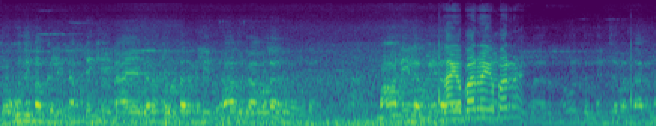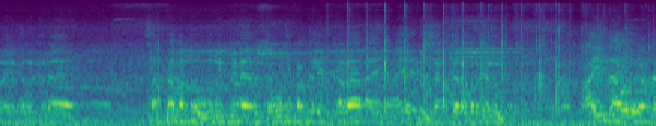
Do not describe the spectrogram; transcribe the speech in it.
தொகுதி மக்களின் நம்பிக்கை நாயகர் தொண்டர்களின் பாதுகாவலர் மாநில நெஞ்சமெல்லாம் நிறைந்திருக்கிற சட்டமன்ற உறுப்பினர் தொகுதி மக்களின் கதாநாயகன் கே பி சங்கர் அவர்கள் ஐந்தாவது வந்து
